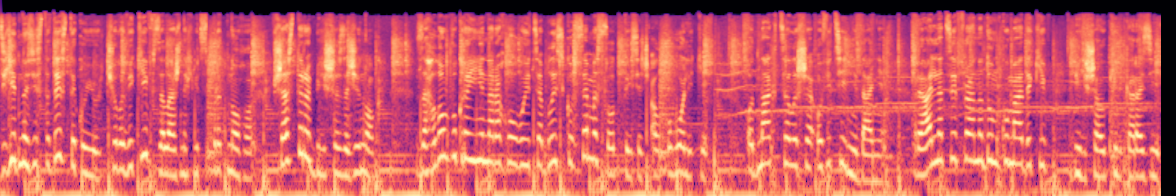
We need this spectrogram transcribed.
Згідно зі статистикою, чоловіків, залежних від спиртного, в шестеро більше за жінок. Загалом в Україні нараховується близько 700 тисяч алкоголіків. Однак це лише офіційні дані. Реальна цифра, на думку медиків, більша у кілька разів.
